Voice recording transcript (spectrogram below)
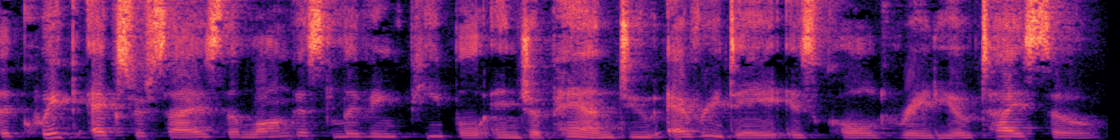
The quick exercise the longest living people in Japan do every day is called Radio Taiso.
